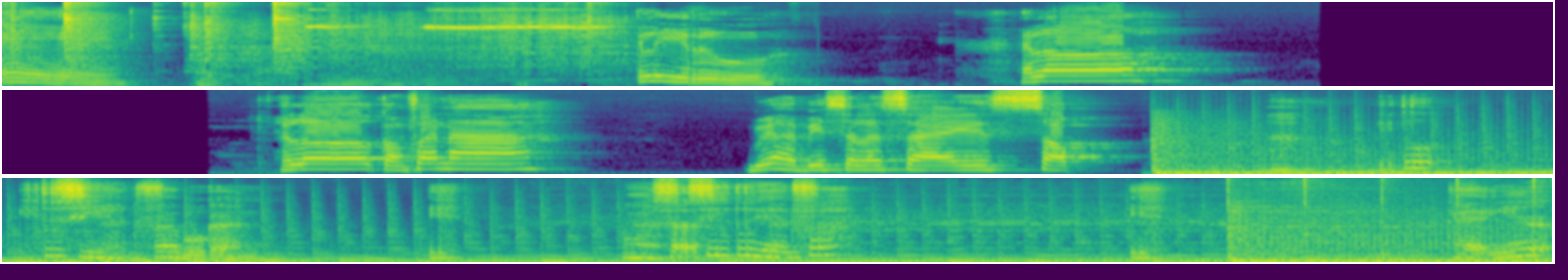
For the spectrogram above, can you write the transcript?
Eh. Keliru. Halo. Halo, Komfana. Gue habis selesai shop. Hah, itu itu si Hanfa bukan? Ih, masa sih itu Yanfa? Ih, kayaknya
